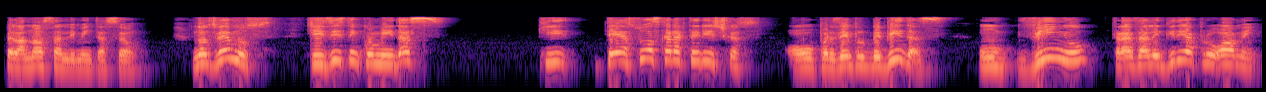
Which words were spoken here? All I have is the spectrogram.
pela nossa alimentação. Nós vemos que existem comidas que têm as suas características. Ou, por exemplo, bebidas. Um vinho traz alegria para o homem.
